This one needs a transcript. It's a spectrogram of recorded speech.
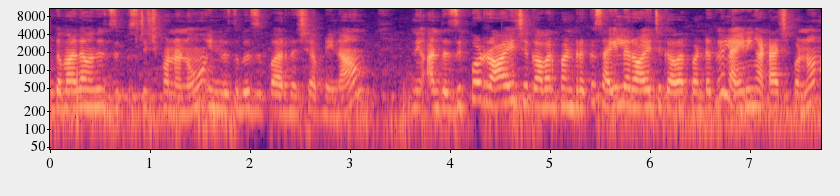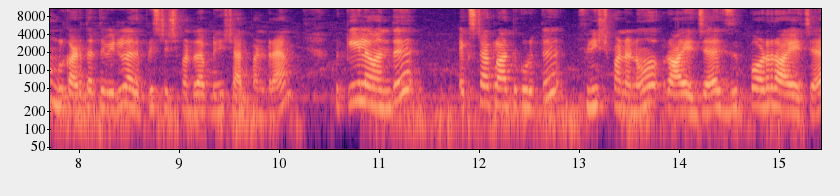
இந்த மாதிரி தான் வந்து ஜிப் ஸ்டிச் பண்ணணும். இன்விசிபிள் ஜிப்பாக இருந்துச்சு அப்படின்னா. அந்த ஜிப்போட ராய்ச்சி கவர் பண்ணுறதுக்கு சைடில் ராய்ச்சி கவர் பண்ணுறதுக்கு லைனிங் அட்டாச் பண்ணணும். உங்களுக்கு அடுத்தடுத்த வீடியோவில் அதை எப்படி ஸ்டிச் பண்ணுறது அப்படின்னு ஷேர் பண்ணுறேன் இப்போ கீழே வந்து எக்ஸ்ட்ரா கிளாத் கொடுத்து ஃபினிஷ் பண்ணணும் ராயேஜை ஜிப்போட ராயேஜை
